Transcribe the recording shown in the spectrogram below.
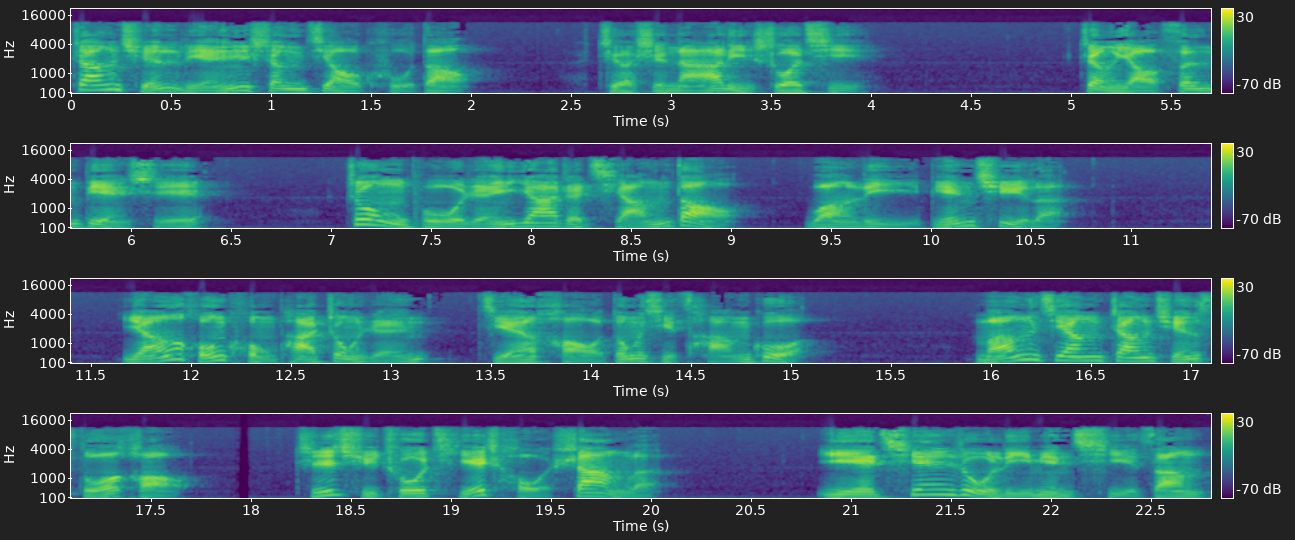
张全连声叫苦道：“这是哪里说起？”正要分辨时，众捕人押着强盗往里边去了。杨红恐怕众人捡好东西藏过，忙将张全锁好，只取出铁丑上了。也迁入里面起赃。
